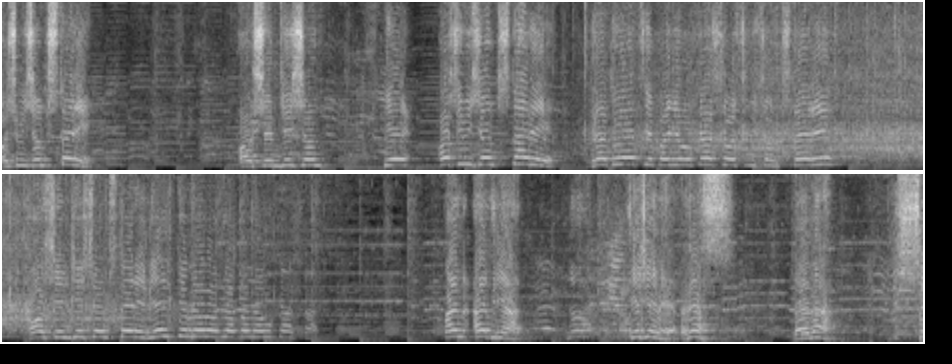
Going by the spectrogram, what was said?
Osiemdziesiąt cztery. Osiemdziesiąt pie... Osiemdziesiąt cztery. Gratulacje panie Łukaszu, 84. 84. Wielkie brawa dla pana Łukasza. Pan Adrian. No, jedziemy. Raz, dwa, trzy.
